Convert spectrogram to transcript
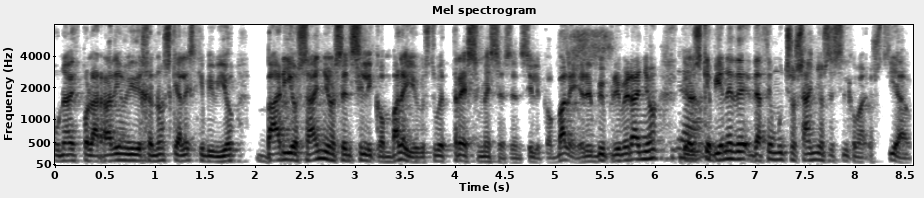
una vez por la radio me dije, no, es que Alex que vivió varios años en Silicon Valley. Yo estuve tres meses en Silicon Valley. Era mi primer año, pero es que viene de, hace muchos años de Silicon Valley. Hostia.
